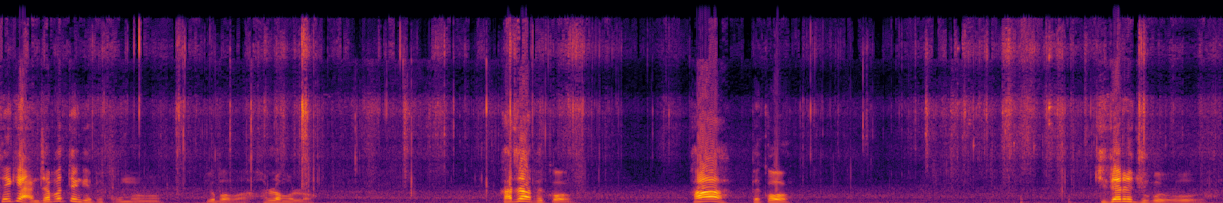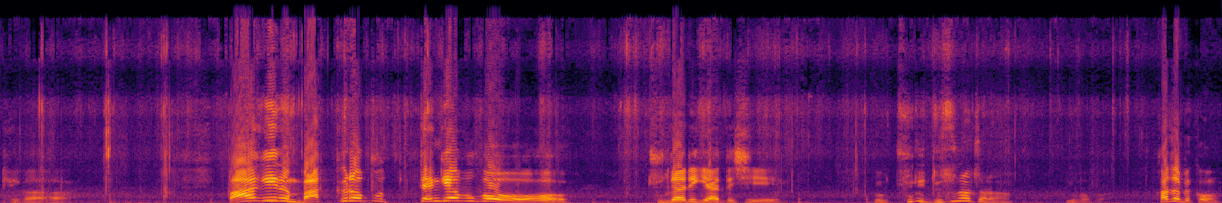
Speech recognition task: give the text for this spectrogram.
세게 안게 백호 뭐 이거 봐봐 헐렁헐렁. 가자 백호 가 백호 기다려주고 걔가. 빠기는 막 끌어부 땡겨보고. 줄다리기 하듯이. 그 줄이 느슨하잖아. 이거 봐봐. 가자 백호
